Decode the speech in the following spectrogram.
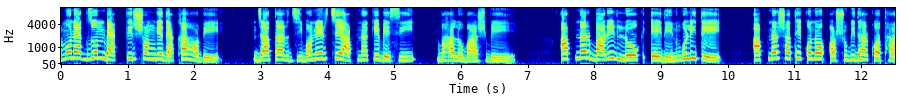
এমন একজন ব্যক্তির সঙ্গে দেখা হবে, যা তার জীবনের চেয়ে আপনাকে বেশি ভালোবাসবে। আপনার বাড়ির লোক এই দিনগুলিতে আপনার সাথে কোনো অসুবিধার কথা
